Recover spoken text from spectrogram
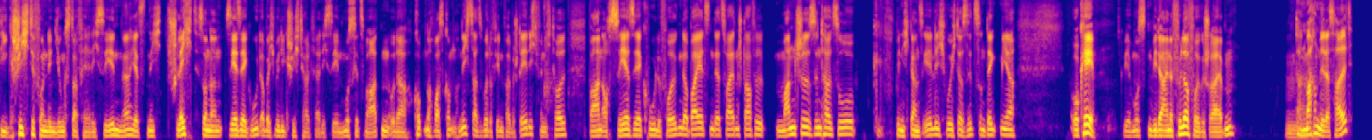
die Geschichte von den Jungs da fertig sehen. Ne? Jetzt nicht schlecht, sondern sehr, sehr gut, aber ich will die Geschichte halt fertig sehen. Muss jetzt warten oder kommt noch was, kommt noch nichts. Also wird auf jeden Fall bestätigt, finde ich toll. Waren auch sehr, sehr coole Folgen dabei jetzt in der zweiten Staffel. Manche sind halt so, bin ich ganz ehrlich, wo ich da sitze und denke mir, okay, wir mussten wieder eine Füllerfolge schreiben dann Ja. machen wir das halt.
